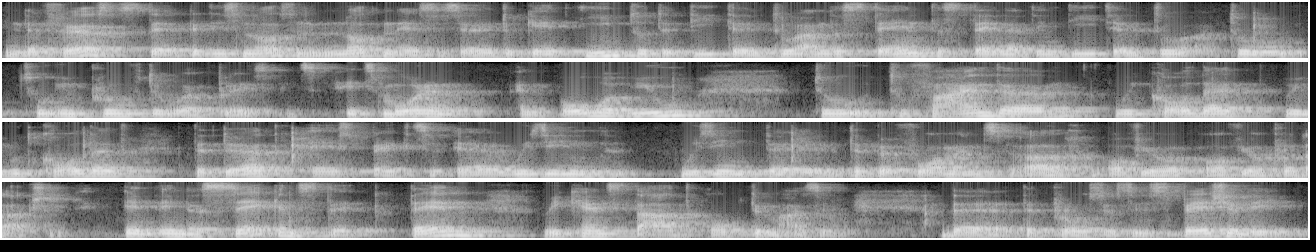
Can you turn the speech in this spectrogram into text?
In the first step, it is not, not necessary to get into the detail, to understand the standard in detail, to, to, to improve the workplace. It's, it's more an, an overview to to find uh, we call that we would call that the dirt aspects uh, within within the, the performance uh, of your of your production. In in the second step, then we can start optimizing the the process, especially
